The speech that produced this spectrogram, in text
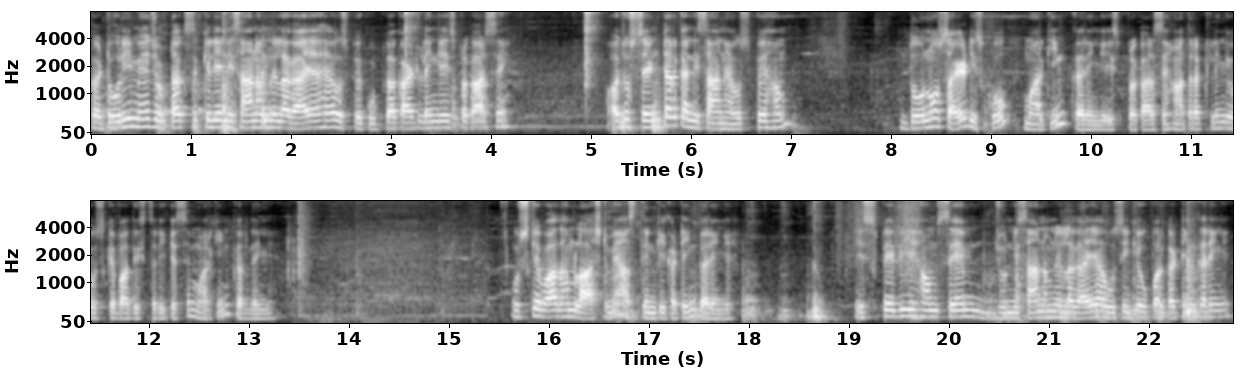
कटोरी में जो टक्स के लिए निशान हमने लगाया है, उस पर कुटका काट लेंगे इस प्रकार से। और जो सेंटर का निशान है, उस पर हम दोनों साइड इसको मार्किंग करेंगे। इस प्रकार से हाथ रख लेंगे, उसके बाद इस तरीके से मार्किंग कर देंगे। उसके बाद हम लास्ट में आस्तीन की कटिंग करेंगे। इस पर भी हम सेम जो निशान हमने लगाया, उसी के ऊपर कटिंग करेंगे।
